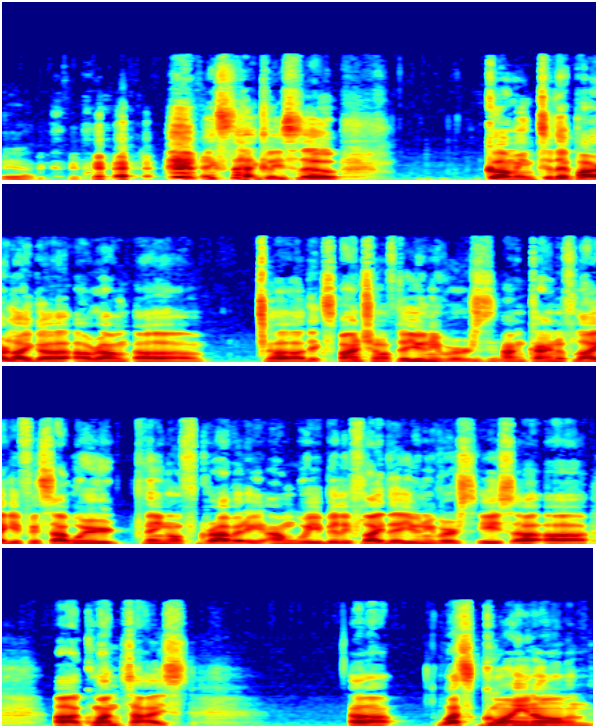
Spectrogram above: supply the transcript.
Yeah. exactly. So, coming to the part like uh, around uh, uh, the expansion of the universe mm-hmm. and kind of like if it's a weird thing of gravity and we believe like the universe is uh, uh, uh, quantized what's going on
